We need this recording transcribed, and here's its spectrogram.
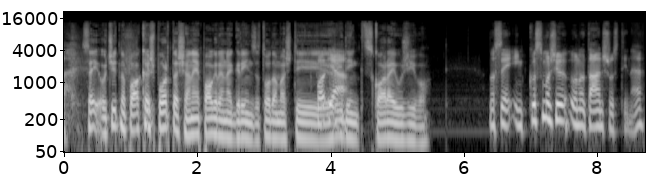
Uh. Sej, očitno pokaj športaš, a ne pogre na green, zato da imaš ti Po- ja. reading skoraj v živo. No, se, in ko smo že o natančnosti, ne,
